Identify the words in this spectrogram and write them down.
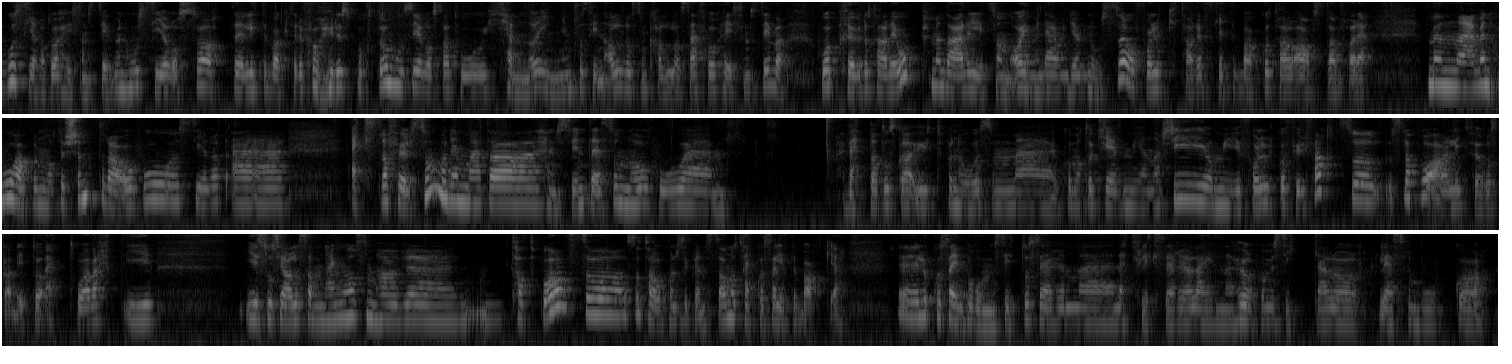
hun, sier at hun er høysensitiv, men hun sier også at litt tilbake til det forrige du spurte om, hun sier også at hun kjenner ingen på sin alder som kaller seg for høysensitive. Hun har prøvd å ta det opp, men da er det litt sånn Oi, men det er jo en diagnose, og folk tar et skritt tilbake og tar avstand fra det. Men, eh, men, hun har på en måte skjønt det, da. Og hun sier at jeg er ekstra følsom, og det må jeg ta hensyn til. Så når hun, eh, vet at hun skal ut på noe som eh, kommer til å kreve mye energi og mye folk og full fart, så slapper hun av litt før hun skal dit. Og etter hun har vært i, i sosiale sammenhenger som har tatt på, så, så, tar hun konsekvensene og trekker seg litt tilbake. Eh, lukker seg inn på rommet sitt og ser en eh, Netflix-serie alene, hører på musikk eller leser en bok. og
